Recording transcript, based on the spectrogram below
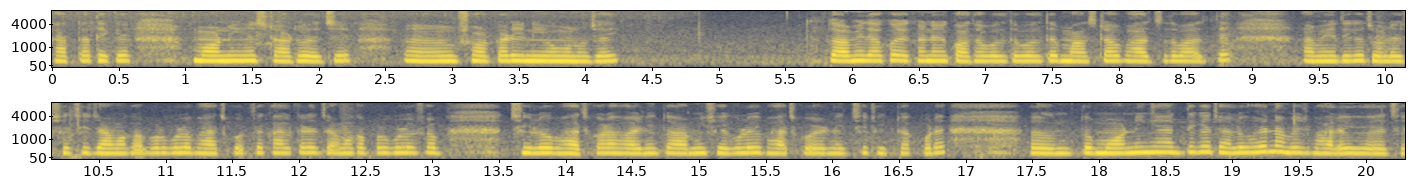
সাতটা থেকে মর্নিংয়ে স্টার্ট হয়েছে সরকারি নিয়ম অনুযায়ী। তো আমি দেখো এখানে কথা বলতে বলতে মাছটাও ভাজতে ভাজতে আমি এদিকে চলে এসেছি জামা কাপড়গুলো ভাজ করতে। কালকের জামা কাপড়গুলো সব ছিল, ভাজ করা হয়নি, তো আমি সেগুলোই ভাজ করে নিচ্ছি ঠিকঠাক করে। তো মর্নিংয়ে একদিকে চালু হয়ে না, বেশ ভালোই হয়েছে।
